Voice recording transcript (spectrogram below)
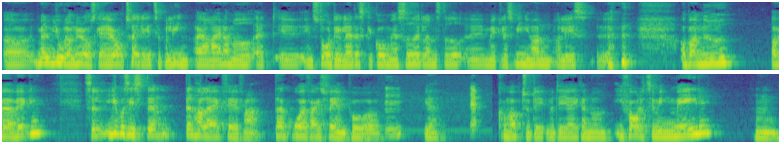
Og mellem jul og nytår skal jeg over tre dage til Berlin, og jeg regner med, at øh, en stor del af det skal gå med at sidde et eller andet sted øh, med et glas vin i hånden og læse. Øh, og bare nyde at være væk, ikke? Så lige præcis den, den holder jeg ikke ferie fra. Der bruger jeg faktisk ferien på at Mm. Ja. Komme up to date med det, jeg ikke har nået. I forhold til min mail, hmm,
